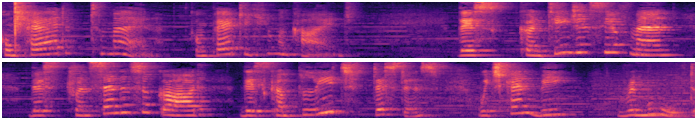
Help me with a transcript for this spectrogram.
compared to man, compared to humankind. This contingency of man, this transcendence of God, this complete distance, which can be removed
